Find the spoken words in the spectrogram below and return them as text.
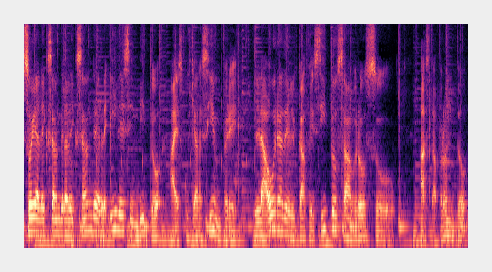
Soy Alexander Alexander y les invito a escuchar siempre la hora del cafecito sabroso. Hasta pronto.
